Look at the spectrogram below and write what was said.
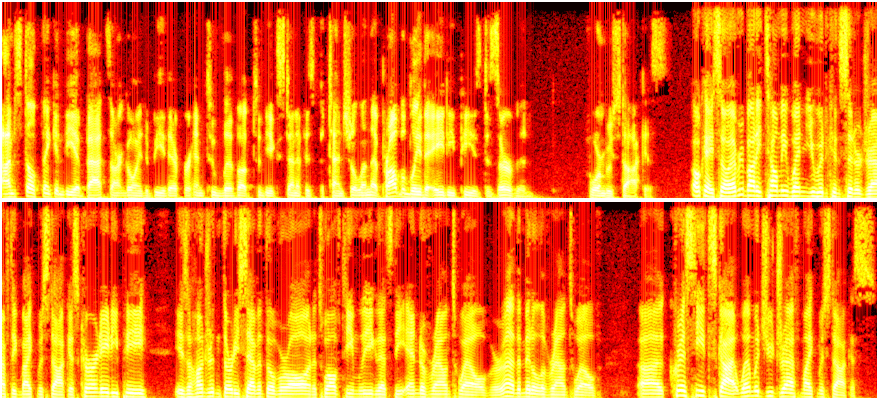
I'm still thinking the at bats aren't going to be there for him to live up to the extent of his potential and that probably the ADP is deserved for Moustakas. Okay, so everybody tell me when you would consider drafting Mike Moustakas. Current ADP is 137th overall in a 12 team league. That's the end of round 12 or uh, the middle of round 12. Uh, Chris Heath Scott, when would you draft Mike Moustakas?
